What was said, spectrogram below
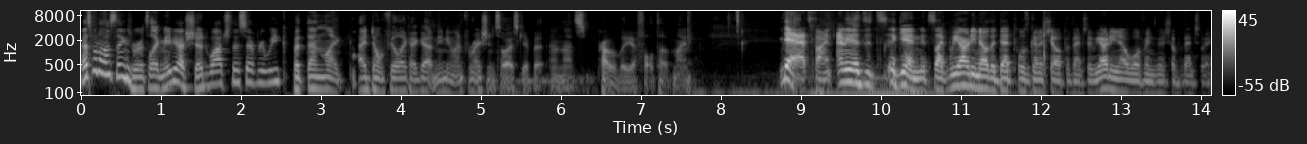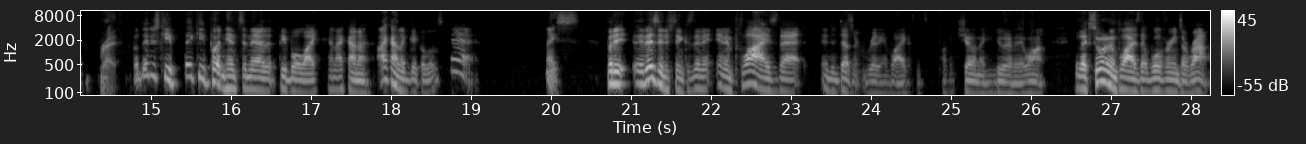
That's one of those things where it's like maybe I should watch this every week, but then like I don't feel like I got any new information, so I skip it, and that's probably a fault of mine. Yeah, it's fine. I mean, it's, it's again, it's like we already know that Deadpool's going to show up eventually. We already know Wolverine's going to show up eventually. Right. But they just keep they keep putting hints in there that people like, and I kind of I kind of giggle. It's, Yeah, nice. But it, it is interesting because then it, it implies that, and it doesn't really imply because it's a fucking show and they can do whatever they want. But like sort of implies that Wolverine's around,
